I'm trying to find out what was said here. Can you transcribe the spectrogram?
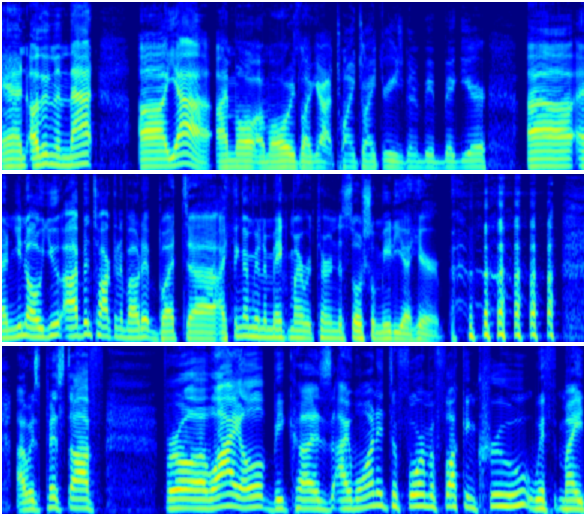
And other than that, uh, yeah, I'm I'm always like, yeah, 2023 is gonna be a big year. Uh, and you know, you I've been talking about it, but uh, I think I'm gonna make my return to social media here. I was pissed off for a while because I wanted to form a fucking crew with my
